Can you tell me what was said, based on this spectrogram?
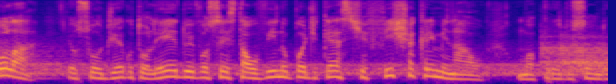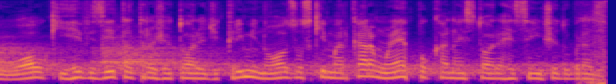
Olá, eu sou Diego Toledo e você está ouvindo o podcast Ficha Criminal, uma produção do UOL que revisita a trajetória de criminosos que marcaram época na história recente do Brasil.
